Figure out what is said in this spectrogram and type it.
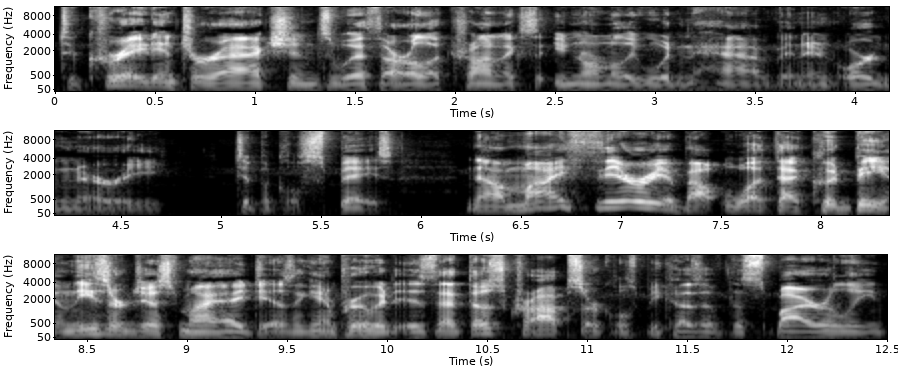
to create interactions with our electronics that you normally wouldn't have in an ordinary typical space. Now, my theory about what that could be, and these are just my ideas, I can't prove it, is that those crop circles, because of the spiraling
